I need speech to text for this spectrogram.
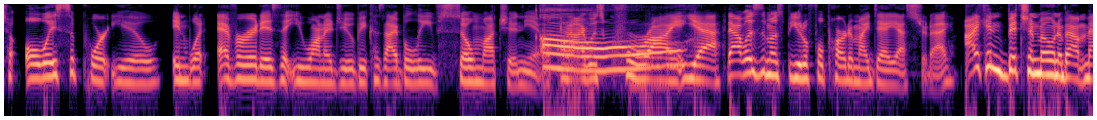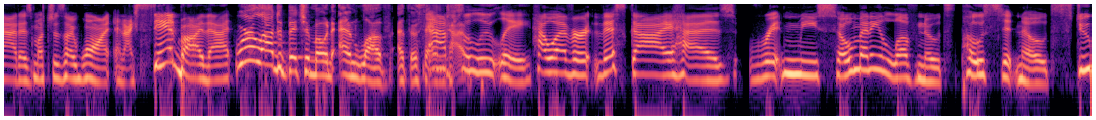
to always support you in whatever it is that you want to do because I believe so much in you. And I was crying. Yeah, that was the most beautiful part of my day yesterday. I can bitch and moan about Matt as much as I want, and I stand by that. We're allowed to bitch and moan and love at the same time. Absolutely. However, this guy has written me so many love notes, post it notes, stupid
